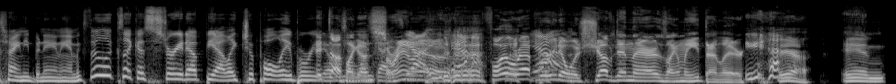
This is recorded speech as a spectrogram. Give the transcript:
tiny banana hammocks. It looks like a straight up, yeah, like Chipotle burrito. it does like a one guy's. ceramic Yeah, yeah. foil wrap Yeah. burrito was shoved in there. It's like I'm gonna eat that later. yeah. Yeah. and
